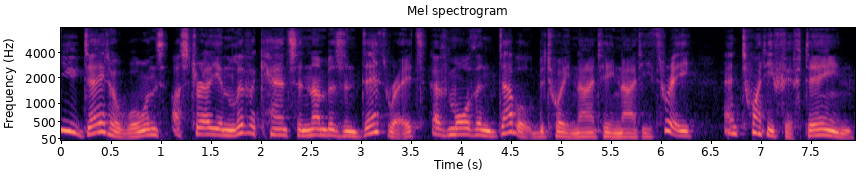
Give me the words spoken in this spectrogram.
New data warns Australian liver cancer numbers and death rates have more than doubled between 1993 and 2015.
